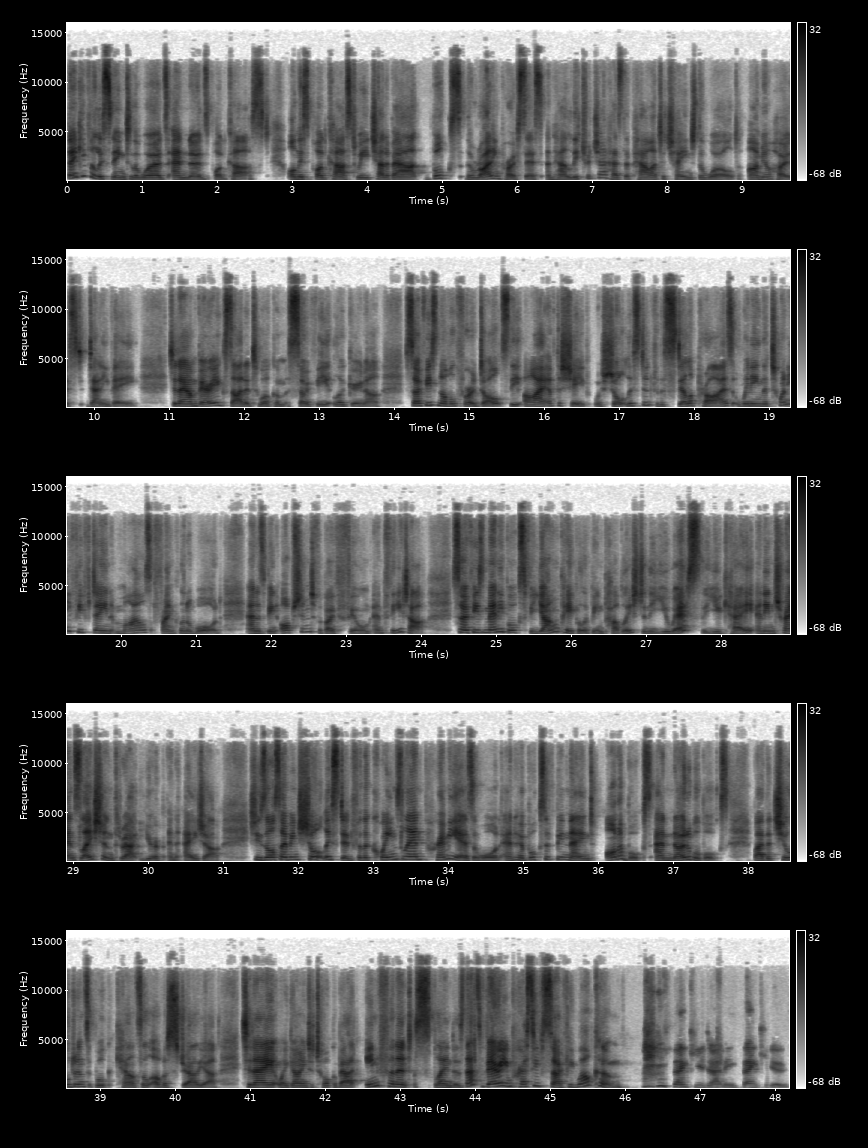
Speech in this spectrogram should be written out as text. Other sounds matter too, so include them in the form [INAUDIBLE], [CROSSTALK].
Thank you for listening to the Words and Nerds podcast. On this podcast, we chat about books, the writing process, and how literature has the power to change the world. I'm your host, Danny V. Today, I'm very excited to welcome Sophie Laguna. Sophie's novel for adults, The Eye of the Sheep, was shortlisted for the Stella Prize, winning the 2015 Miles Franklin Award, and has been optioned for both film and theatre. Sophie's many books for young people have been published in the US, the UK, and in translation throughout Europe and Asia. She's also been shortlisted for the Queensland Premiers Award, and her books have been named Honour Books and Notable Books by the Children's Book Council of Australia. Today, we're going to talk about infinite splendors. That's very impressive, Sophie. Welcome. [LAUGHS] Thank you, Danny. Thank you.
